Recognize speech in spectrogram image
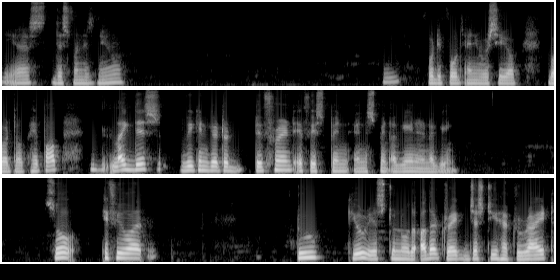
Yes this one is new 44th anniversary of birth of hip hop. Like this we can get a different if we spin and spin again and again. So if you are too curious to know the other trick just you have to write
